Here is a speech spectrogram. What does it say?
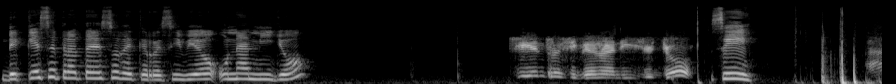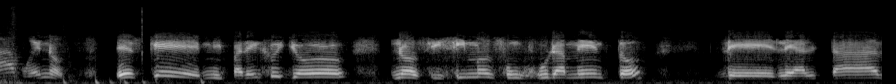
de qué se trata eso de que recibió un anillo? ¿Quién recibió un anillo? ¿Yo? Sí. Ah, bueno. Es que mi pareja y yo nos hicimos un juramento de lealtad,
